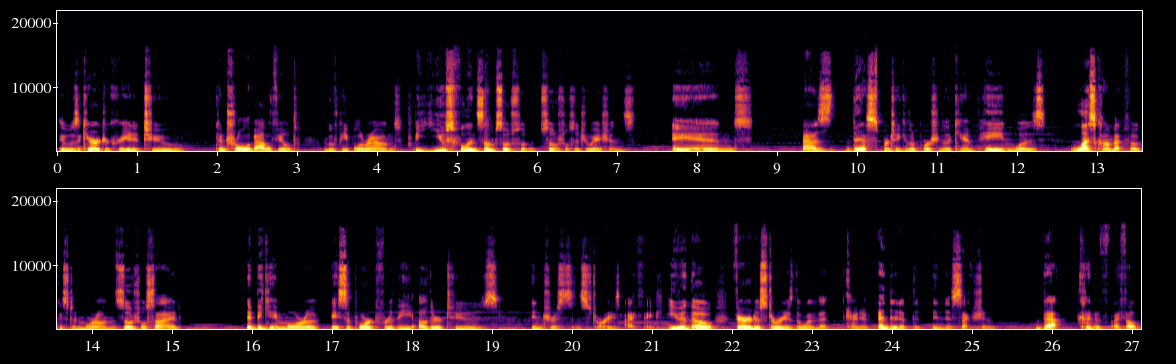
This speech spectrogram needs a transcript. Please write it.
it was a character created to control a battlefield, move people around, be useful in some social social situations, and as this particular portion of the campaign was less combat focused and more on the social side, it became more of a support for the other two's interests and stories, I think. Even though Farida's story is the one that kind of ended at the, in this section, that kind of I felt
